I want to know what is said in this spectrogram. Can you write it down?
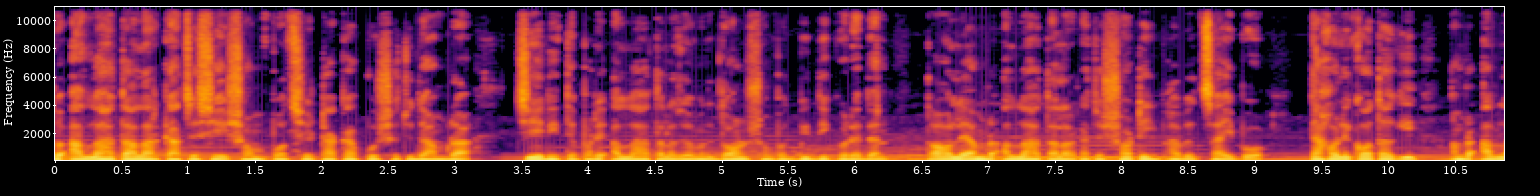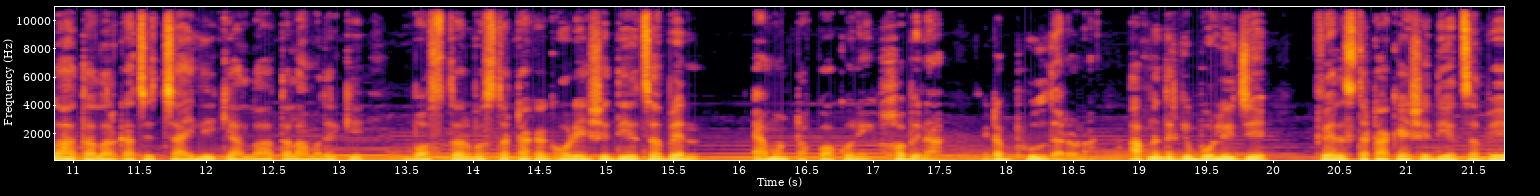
তো আল্লাহ তালার কাছে সেই সম্পদ, সেই টাকা পয়সা যদি আমরা চেয়ে নিতে পারি আল্লাহ তালা যদি আমাদের ধন সম্পদ বৃদ্ধি করে দেন, তাহলে আমরা আল্লাহ তালার কাছে সঠিকভাবে চাইব। তাহলে কথা কি, আমরা আল্লাহ তালার কাছে চাইলেই কি আল্লাহ তালা আমাদেরকে বস্তার বস্তার টাকা ঘরে এসে দিয়ে যাবেন? এমনটা কখনই হবে না। এটা ভুল ধারণা। আপনাদেরকে বলি যে ফেরেস্তা টাকা এসে দিয়ে যাবে,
